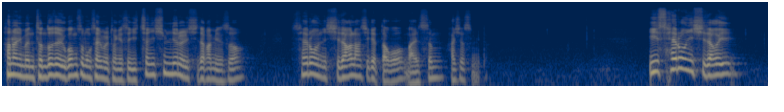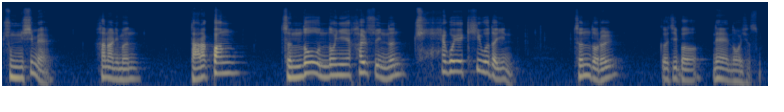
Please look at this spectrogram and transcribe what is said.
하나님은 전도자 유광수 목사님을 통해서 2010년을 시작하면서 새로운 시작을 하시겠다고 말씀하셨습니다. 이 새로운 시작의 중심에 하나님은 다락방 전도 운동이 할 수 있는 최고의 키워드인 전도를 끄집어 내 놓으셨습니다.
